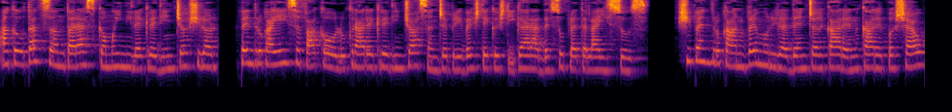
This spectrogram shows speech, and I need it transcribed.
a căutat să întărească mâinile credincioșilor pentru ca ei să facă o lucrare credincioasă în ce privește câștigarea de suflete la Isus și pentru ca în vremurile de încercare în care pășeau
